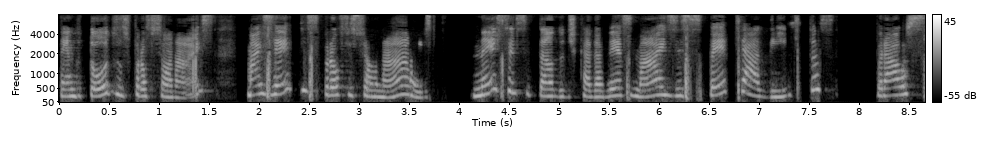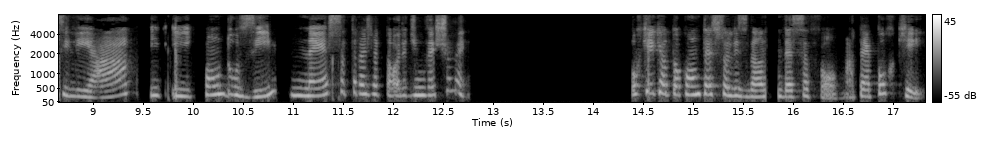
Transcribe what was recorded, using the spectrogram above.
tendo todos os profissionais, mas esses profissionais necessitando de cada vez mais especialistas para auxiliar e, e, conduzir nessa trajetória de investimento. Por que, que eu estou contextualizando dessa forma? Até porque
